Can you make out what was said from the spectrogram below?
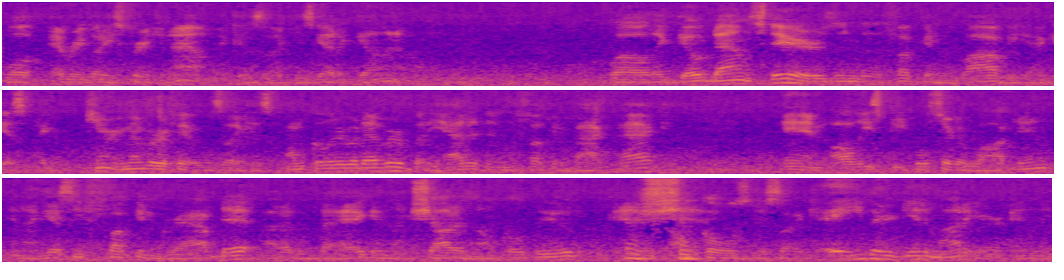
Well, everybody's freaking out because like he's got a gun on. Well, they go downstairs into the fucking lobby. I guess I can't remember if it was like his uncle or whatever, but he had it in the fucking backpack. And all these people started walking, and I guess he fucking grabbed it out of the bag and like shot his uncle, dude. And Oh, his shit. uncle was just like, "Hey, you better get him out of here!" And they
